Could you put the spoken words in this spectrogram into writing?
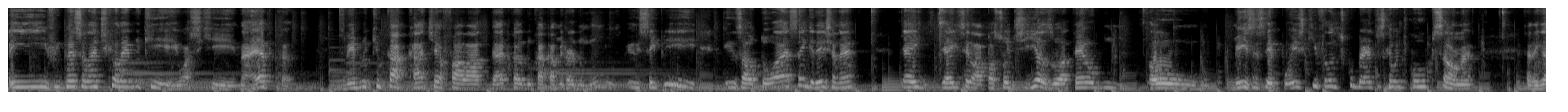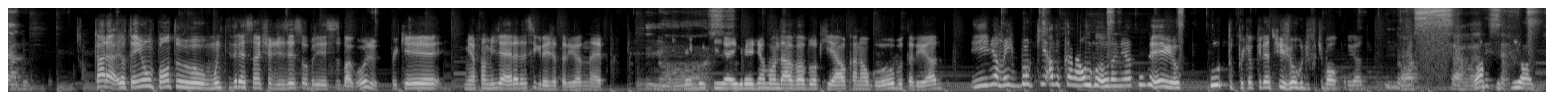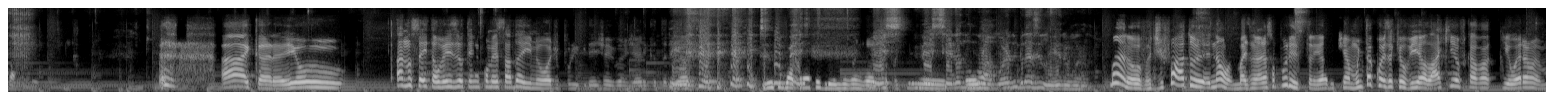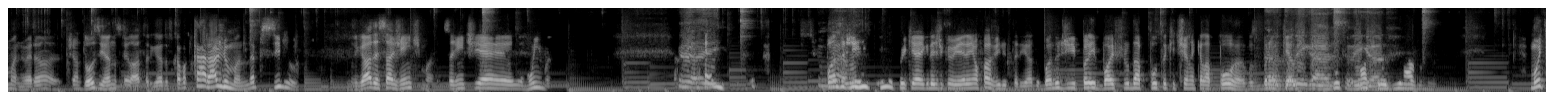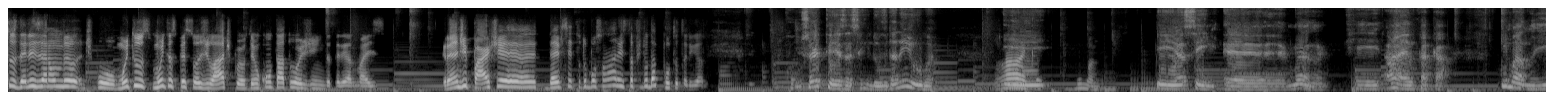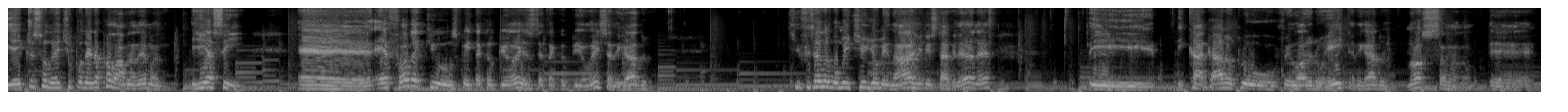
E foi impressionante que eu lembro que, eu acho que na época, lembro que o Kaká tinha falado, da época do Kaká Melhor do Mundo, ele sempre exaltou essa igreja, né? E aí, e aí, sei lá, passou dias ou até algum, ou meses depois que foram descoberto o esquema de corrupção, né? Tá ligado? Cara, eu tenho um ponto muito interessante a dizer sobre esses bagulhos, porque minha família era dessa igreja, tá ligado? Na época. Nossa. que a igreja mandava bloquear o canal Globo, tá ligado? E minha mãe bloqueava o canal Globo na minha TV. Eu, puto, porque eu queria assistir jogo de futebol, tá ligado? Nossa, mano. Nossa, isso é que ódio, cara. Ai, cara, eu. Ah, não sei, talvez eu tenha começado aí meu ódio por igreja evangélica, tá ligado? Porque- Mexendo no amor do brasileiro, mano. Mano, de fato, não, mas não era só por isso, tá ligado? Tinha muita coisa que eu via lá que eu ficava. que eu era. Mano, eu era. Tinha 12 anos, sei lá, tá ligado? Eu ficava, caralho, mano, não é possível. Tá ligado? Essa gente, mano. Essa gente é ruim, mano. Ai, Bando mano, de riquinho, porque a igreja que eu ia era em Alphaville, tá ligado? Bando de playboy filho da puta que tinha naquela porra, os tô branquelos. ligado, Puta, tô nossa, eu ligado. odiava. Muitos deles eram, meu, tipo, muitos, muitas pessoas de lá, tipo, eu tenho contato hoje ainda, tá ligado? Mas grande parte é- deve ser tudo bolsonarista, filho da puta, tá ligado? Com certeza, sem dúvida nenhuma. Ai, E, mano. E assim, é, mano, que. Ah, é o Kaká. E, mano, e é impressionante o poder da palavra, né, mano? E assim, é, é foda que os pentacampeões, os tetracampeões, tá ligado? Que fizeram um momentinho de homenagem no Instagram, né? E, e cagaram pro velório do rei, tá ligado? Nossa, mano. É,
